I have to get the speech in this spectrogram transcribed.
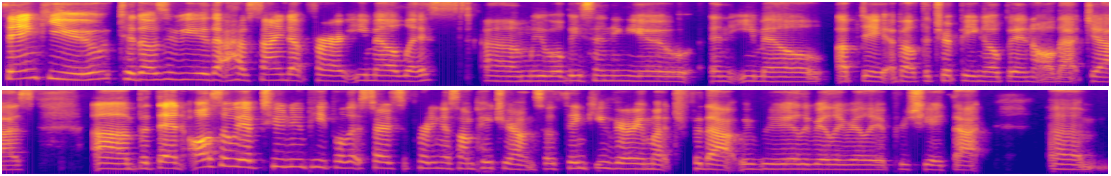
Thank you to those of you that have signed up for our email list. Um, we will be sending you an email update about the trip being open, all that jazz. Um, but then also, we have two new people that started supporting us on Patreon. So thank you very much for that. We really, really, really appreciate that. Um,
